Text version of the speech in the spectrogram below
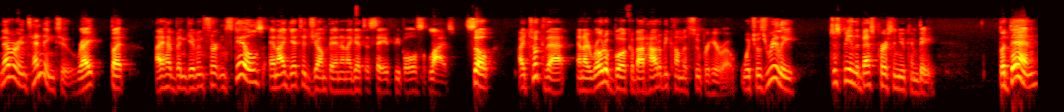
Never intending to, right? But I have been given certain skills, and I get to jump in and I get to save people's lives. So I took that and I wrote a book about how to become a superhero, which was really just being the best person you can be. But then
